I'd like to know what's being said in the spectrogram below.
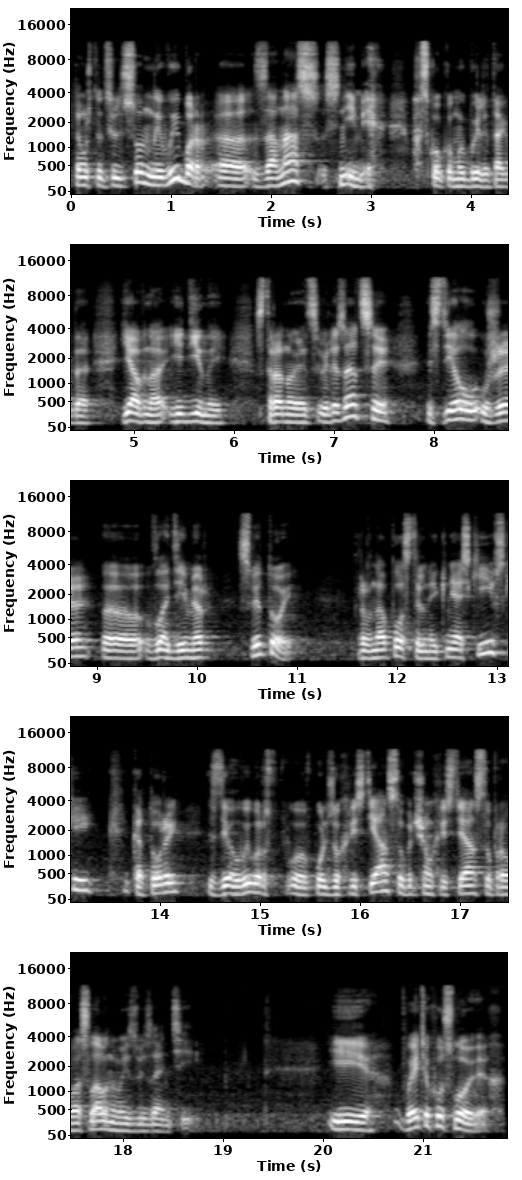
потому что цивилизационный выбор э, за нас с ними, поскольку мы были тогда явно единой страной цивилизации, сделал уже э, Владимир Святой, равноапостольный князь Киевский, который сделал выбор в пользу христианства, причем христианства православного из Византии. И в этих условиях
